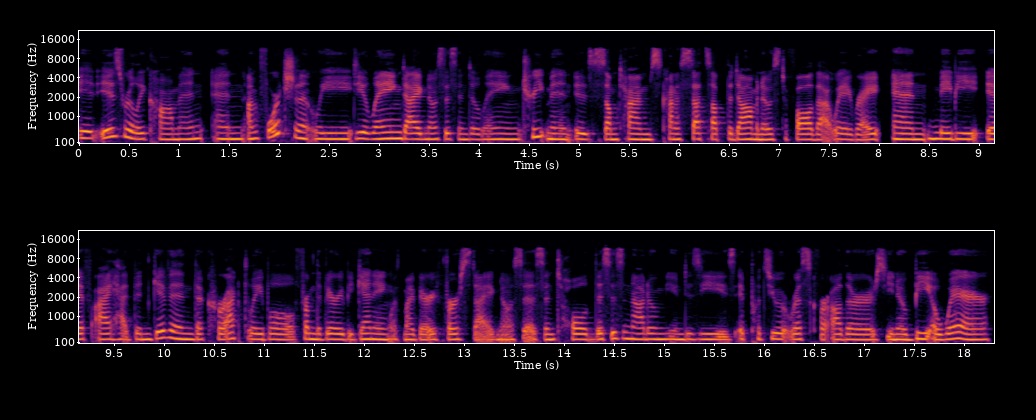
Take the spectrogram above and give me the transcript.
It is really common. And unfortunately, delaying diagnosis and delaying treatment is sometimes kind of sets up the dominoes to fall that way, right? And maybe if I had been given the correct label from the very beginning with my very first diagnosis and told this is an autoimmune disease, it puts you at risk for others, you know, be aware,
